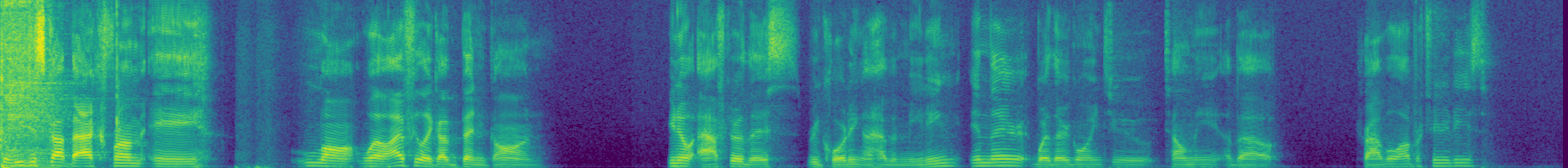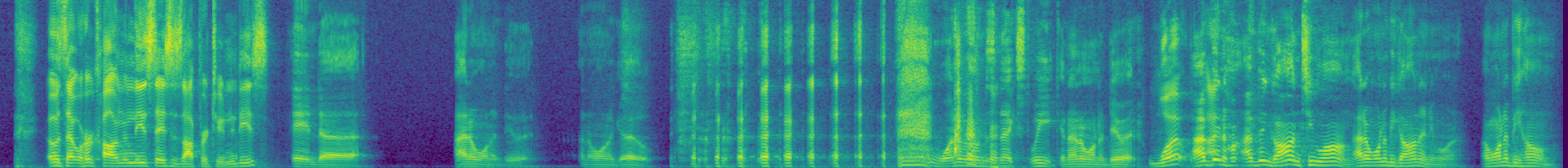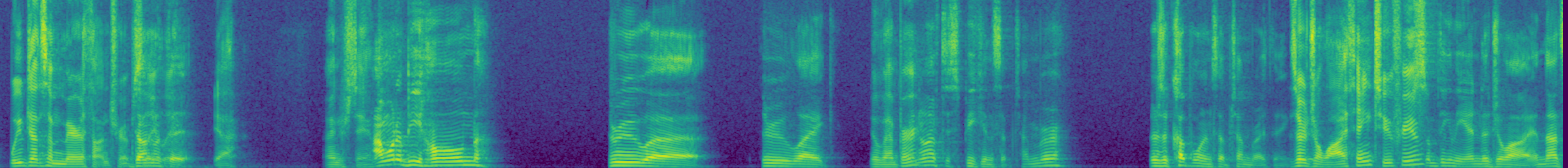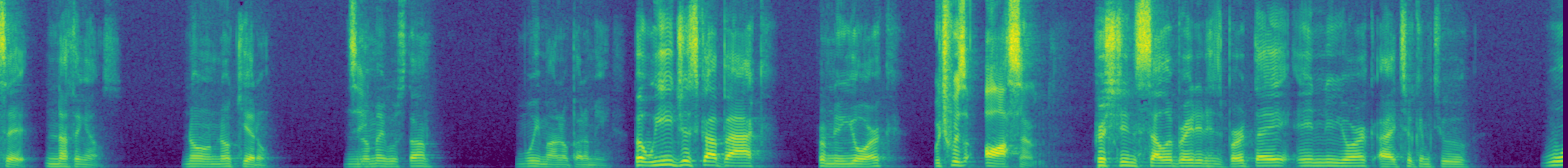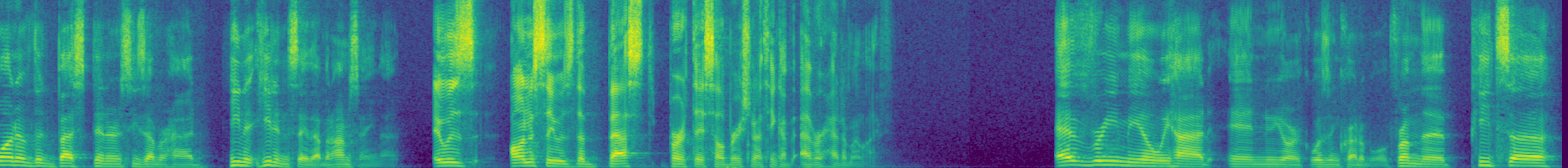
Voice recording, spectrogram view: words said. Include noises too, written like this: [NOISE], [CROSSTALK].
So we just got back from a long, well, I feel like I've been gone. You know, after this recording, I have a meeting in there where they're going to tell me about travel opportunities. [LAUGHS] Oh, is that what we're calling them these days? Is opportunities? And uh, I don't want to do it. I don't want to go. [LAUGHS] One of them's next week, and I don't want to do it. What? I've been I've been gone too long. I don't want to be gone anymore. I want to be home. We've done some marathon trips. Done with it. Yeah, I understand. I want to be home through uh, through like November. I don't have to speak in September. There's a couple in September, I think. Is there a July thing too for you? Something in the end of July, and that's it. Nothing else. No, no quiero. Sí. No me gusta. Muy malo para mí. But we just got back from New York. Which was awesome. Christian celebrated his birthday in New York. I took him to one of the best dinners he's ever had. He, he didn't say that, but I'm saying that. It was honestly, it was the best birthday celebration I think I've ever had in my life. Every meal we had in New York was incredible, from the pizza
